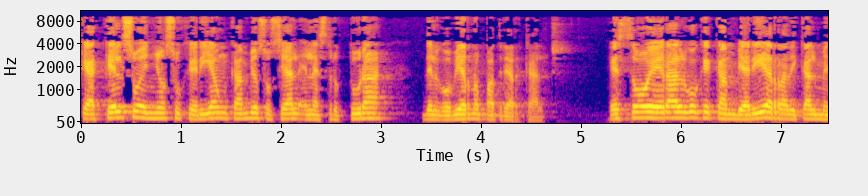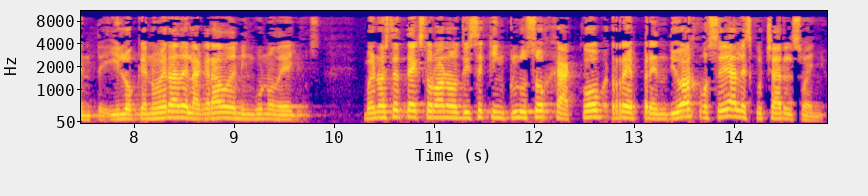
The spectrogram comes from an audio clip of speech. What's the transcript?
que aquel sueño sugería un cambio social en la estructura del gobierno patriarcal. Esto era algo que cambiaría radicalmente y lo que no era del agrado de ninguno de ellos. Bueno, este texto hermano, nos dice que incluso Jacob reprendió a José al escuchar el sueño.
